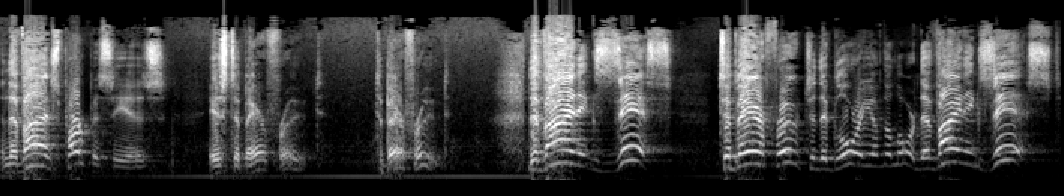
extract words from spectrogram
And the vine's purpose is, is to bear fruit. To bear fruit. The vine exists to bear fruit to the glory of the Lord. The vine exists.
